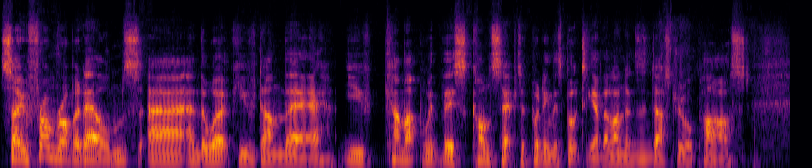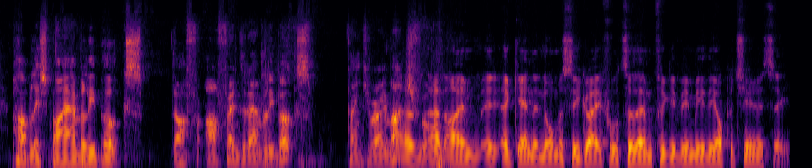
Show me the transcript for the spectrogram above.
So from Robert Elms uh, and the work you've done there, you've come up with this concept of putting this book together, London's Industrial Past, published by Amberley Books, our, our friends at Amberley Books. Thank you very much. Um, for... And I'm again enormously grateful to them for giving me the opportunity,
